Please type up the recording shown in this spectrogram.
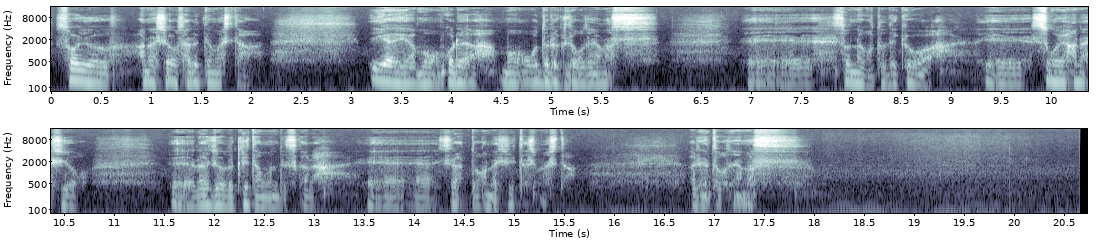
そういう話をされてました。いやいやもうこれはもう驚きでございます、えー、そんなことで今日は、えー、すごい話を、えー、ラジオで聞いたもんですから、えー、ちらっとお話しいたしました。ありがとうございます。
